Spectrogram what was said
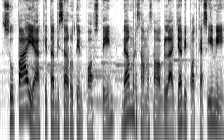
supaya kita bisa rutin posting dan bersama-sama belajar di podcast ini.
